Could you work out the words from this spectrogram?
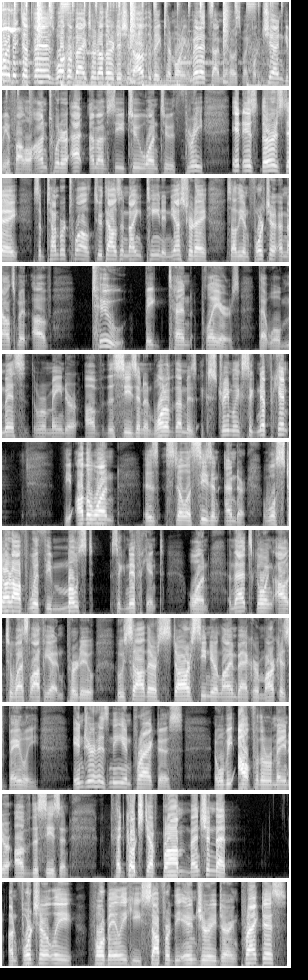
morning, Big Ten fans. Welcome back to another edition of the Big Ten Morning Minutes. I'm your host, Michael Chen. Give me a follow on Twitter at MFC2123. It is Thursday, September 12th, 2019, and yesterday saw the unfortunate announcement of two Big Ten players that will miss the remainder of the season, and one of them is extremely significant. The other one is still a season ender. We'll start off with the most significant one, and that's going out to West Lafayette and Purdue, who saw their star senior linebacker Markus Bailey injure his knee in practice and will be out for the remainder of the season. Head coach Jeff Brohm mentioned that unfortunately for Bailey, he suffered the injury during practice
